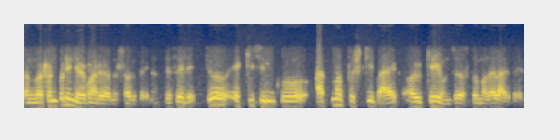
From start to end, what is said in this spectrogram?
सङ्गठन पनि निर्माण गर्न सक्दैन। त्यसैले त्यो एक किसिमको आत्मतुष्टि बाहेक अरू केही हुन्छ जस्तो मलाई लाग्दैन।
